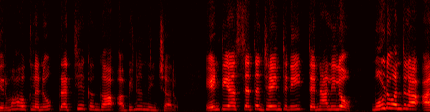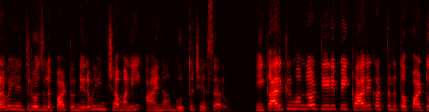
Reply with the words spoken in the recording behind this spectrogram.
నిర్వాహకులను ప్రత్యేకంగా అభినందించారు. ఎన్టీఆర్ శత జయంతిని తెనాలిలో మూడు వందల అరవై ఐదు రోజుల పాటు నిర్వహించామని ఆయన గుర్తు చేశారు. ఈ కార్యక్రమంలో టీడీపీ కార్యకర్తలతో పాటు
